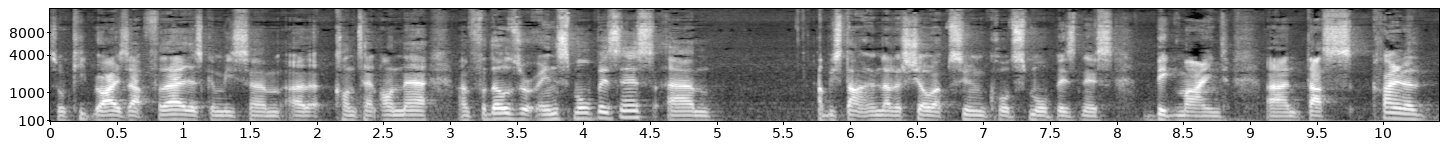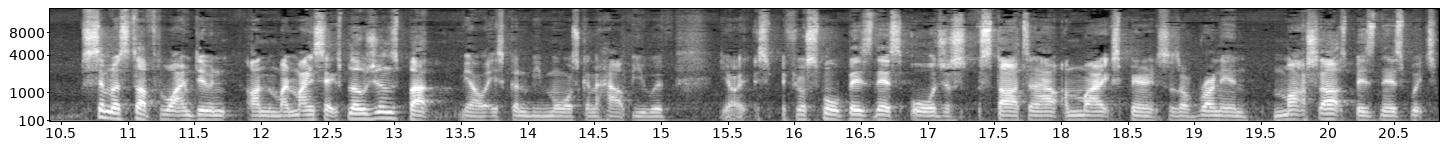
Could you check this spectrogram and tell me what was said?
So keep your eyes out for that. There's going to be some other content on there. And for those who are in small business, um, I'll be starting another show up soon called Small Business Big Mind, and that's kind of similar stuff to what I'm doing on my mindset explosions, but you know it's going to be more. It's going to help you with you know if you're a small business or just starting out. And my experiences of running martial arts business, which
